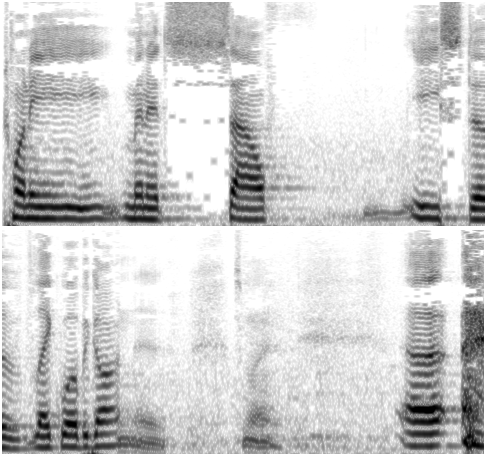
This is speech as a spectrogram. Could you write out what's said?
20 minutes southeast of Lake Wobegon. Uh,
